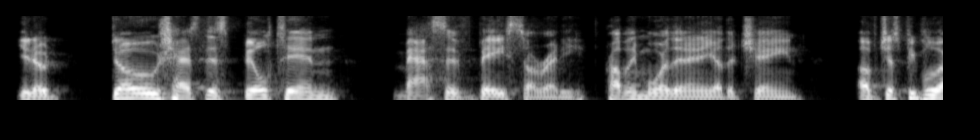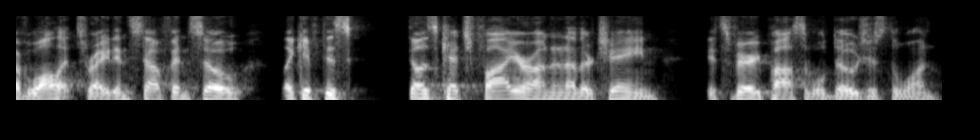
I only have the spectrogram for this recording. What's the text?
you know Doge has this built-in massive base already, probably more than any other chain of just people who have wallets, right? And stuff. And so, like, if this does catch fire on another chain, it's very possible Doge is the one.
